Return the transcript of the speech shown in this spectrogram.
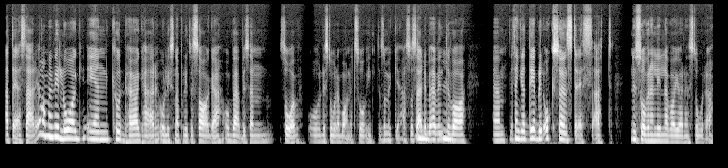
att det är så här, ja men vi låg i en kuddhög här och lyssnade på lite saga och bebisen sov och det stora barnet sov inte så mycket. Alltså så här, mm. det behöver inte mm. vara, um, jag tänker att det blir också en stress att nu sover den lilla, vad gör den stora?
